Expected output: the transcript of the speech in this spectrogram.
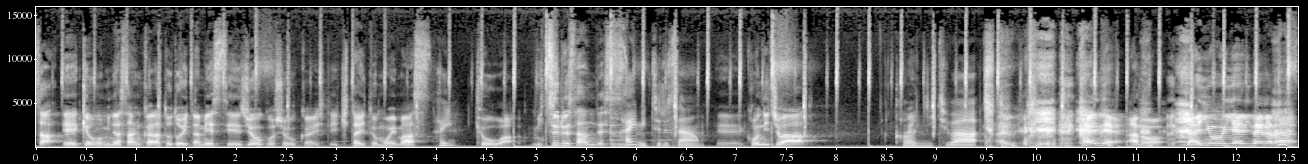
さあ、えー今日も皆さんから届いたメッセージをご紹介していきたいと思います。はい、今日はみつるさんです、はい、みつるさん、えーこんにちはこんにちは。ちょっと、はい、かえね、あの、ラインをやりながら、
